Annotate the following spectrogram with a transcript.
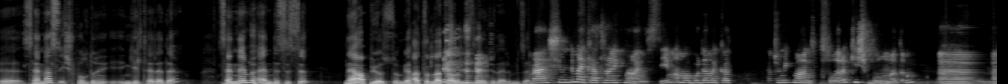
Ee, sen nasıl iş buldun İngiltere'de? Sen ne mühendisisin? Ne yapıyorsun? Bir hatırlatalım izleyicilerimize. Ben şimdi mekatronik mühendisiyim ama burada mekatronik mühendisi olarak iş bulmadım. Ee, e,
